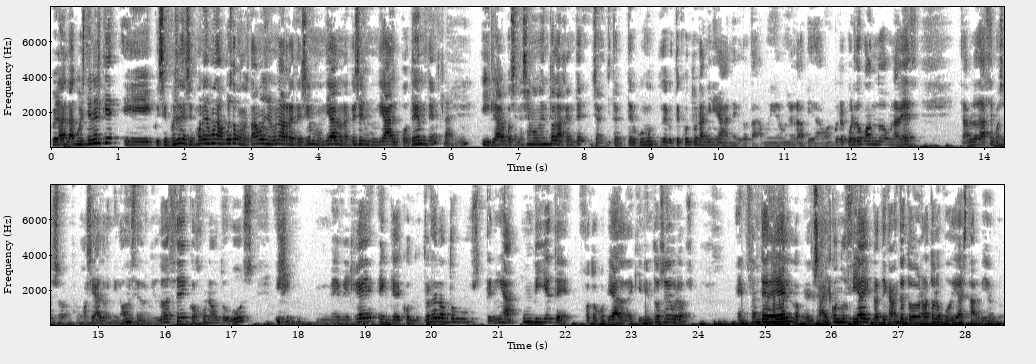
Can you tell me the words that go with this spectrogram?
Pero la, cuestión es que eh, se, pone, se pone de moda justo cuando estábamos en una recesión mundial, una crisis mundial potente. Y claro, pues en ese momento la gente. te, te, cuento una mini anécdota muy, muy rápida. Recuerdo cuando una vez, te hablo de hace, pues eso, así al 2011, 2012, cojo un autobús y me fijé en que el conductor del autobús tenía un billete fotocopiado de 500 euros enfrente de él, o sea, él conducía y prácticamente todo el rato lo podía estar viendo.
